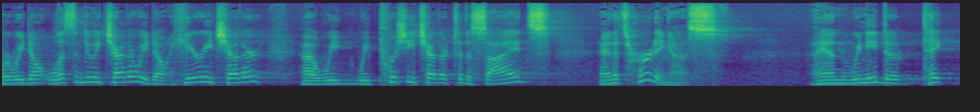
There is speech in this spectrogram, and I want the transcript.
where we don't listen to each other, we don't hear each other, uh, we, we push each other to the sides, and it's hurting us. And we need to take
